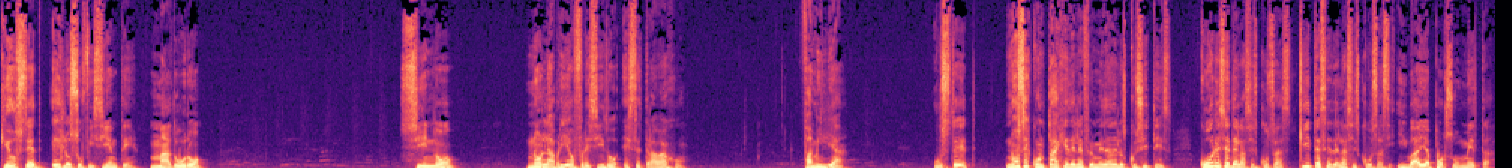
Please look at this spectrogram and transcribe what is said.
que usted es lo suficiente maduro, si no, no le habría ofrecido este trabajo. Familia, usted no se contagie de la enfermedad de los cusitis. Cúrese de las excusas, quítese de las excusas y vaya por su meta.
